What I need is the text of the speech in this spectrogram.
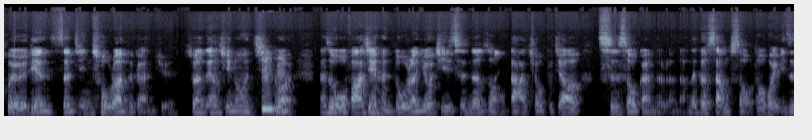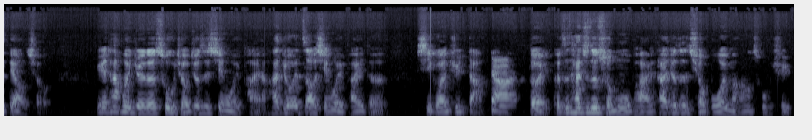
会有一点神经错乱的感觉。虽然这样形容很奇怪，但是我发现很多人，尤其是那种打球比较吃手感的人啊，那个上手都会一直掉球，因为他会觉得触球就是纤维拍啊，他就会照纤维拍的习惯去打。对，可是他就是纯木拍，他就是球不会马上出去，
